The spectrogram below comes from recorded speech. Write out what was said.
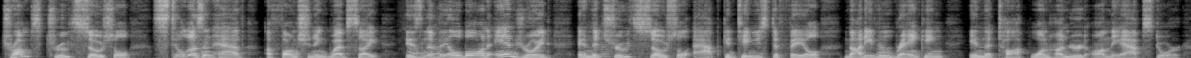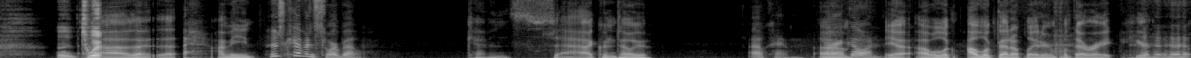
Trump's Truth Social still doesn't have a functioning website, isn't available on Android, and the Truth Social app continues to fail, not even ranking in the top 100 on the App Store. Uh, Twitter. Uh, that, that, I mean, Who's Kevin Sorbo? Kevin's. I couldn't tell you. Okay. All right, Um, go on. Yeah, I will look. I'll look that up later and put that right here.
